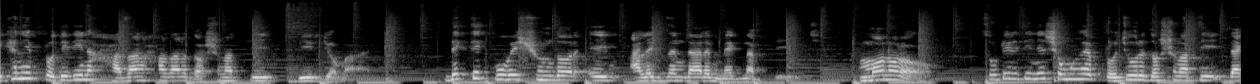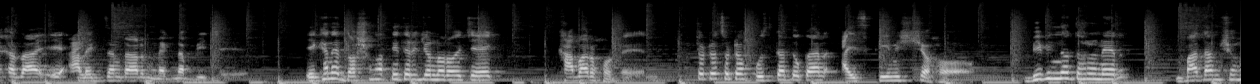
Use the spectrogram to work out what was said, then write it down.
এখানে প্রতিদিন হাজার হাজার দর্শনার্থী ভিড় জমায়। দেখতে খুবই সুন্দর এই আলেকজান্ডার মেঘনা ব্রিজ মনোরম। ছুটির দিনের সমূহে প্রচুর দর্শনার্থী দেখা যায় এই আলেকজান্ডার মেঘনা ব্রিজে এখানে দর্শনার্থীদের জন্য রয়েছে খাবার হোটেল। ছোট ছোট ফুচকা দোকান, আইসক্রিম সহ বিভিন্ন ধরনের বাদাম সহ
